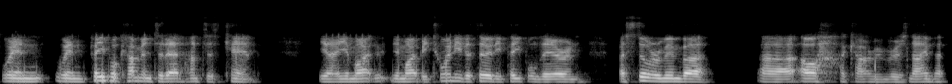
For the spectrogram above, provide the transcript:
When when people come into that hunters camp, you know, you might there might be twenty to thirty people there, and I still remember. Uh, oh, I can't remember his name, but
